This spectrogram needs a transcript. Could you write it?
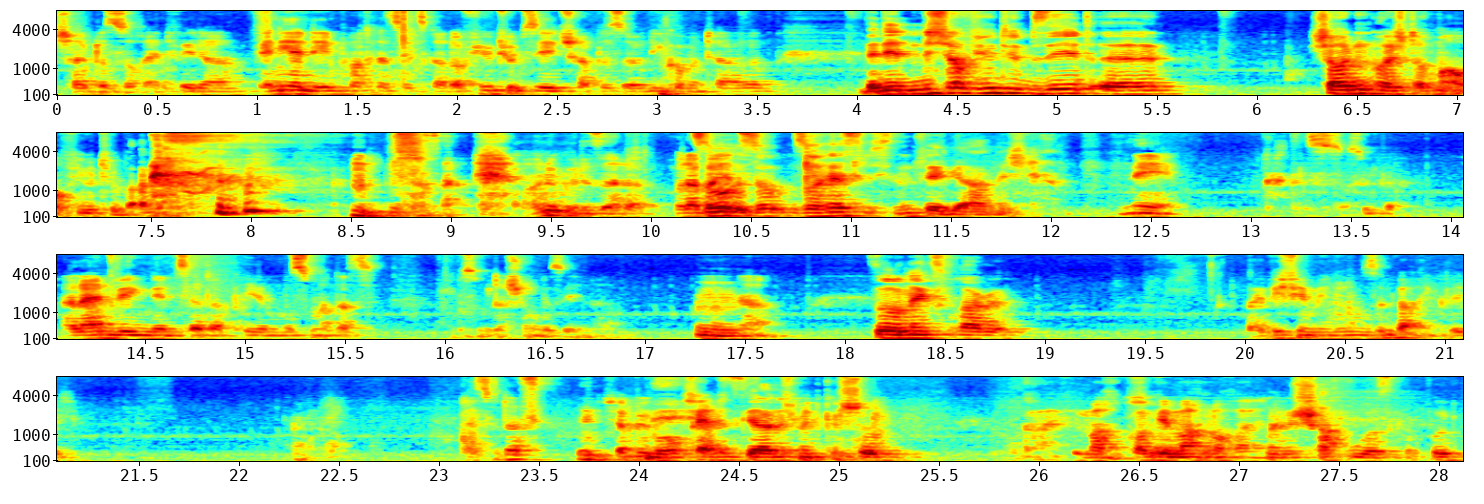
Schreibt das doch entweder, wenn ihr den Podcast jetzt gerade auf YouTube seht, schreibt das doch in die Kommentare. Wenn ihr den nicht auf YouTube seht, äh, schaut ihn euch doch mal auf YouTube an. das ist auch eine gute Sache. So, so, so hässlich sind wir gar nicht. Nee. Ach, das ist doch super. Allein wegen dem Setup hier muss man das, muss man das schon gesehen haben. Mhm. Ja. So, nächste Frage. Bei wie vielen Minuten sind wir eigentlich? Weißt du das? Ich habe überhaupt Ich keine. jetzt gar nicht mitgeschoben. Wir machen, komm, wir machen noch eine. Meine Schachuhr ist kaputt.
